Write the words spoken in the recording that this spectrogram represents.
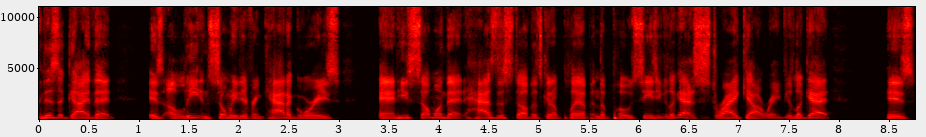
This is a guy that is elite in so many different categories. And he's someone that has the stuff that's going to play up in the postseason. If you look at his strikeout rate, if you look at his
